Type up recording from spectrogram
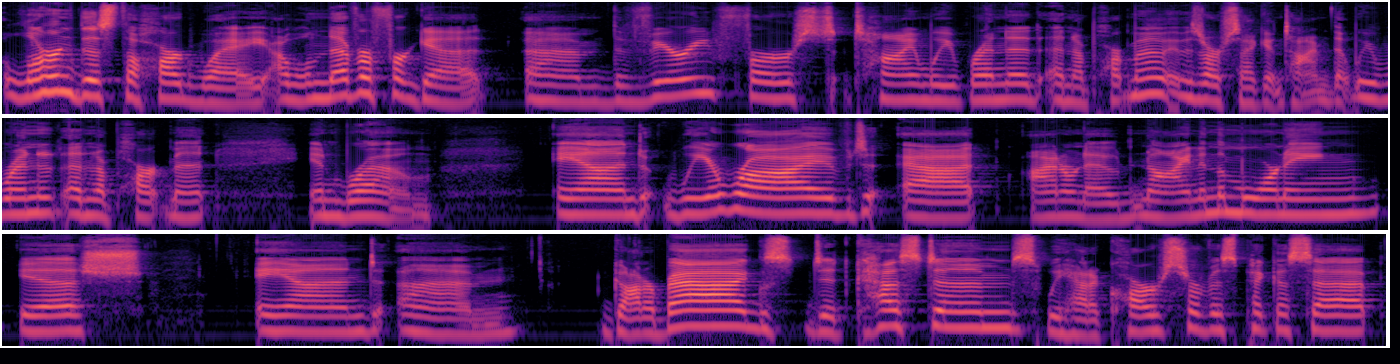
learned this the hard way. I will never forget um, the very first time we rented an apartment. It was our second time that we rented an apartment in Rome. And we arrived at, I don't know, nine in the morning ish and um, got our bags, did customs. We had a car service pick us up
